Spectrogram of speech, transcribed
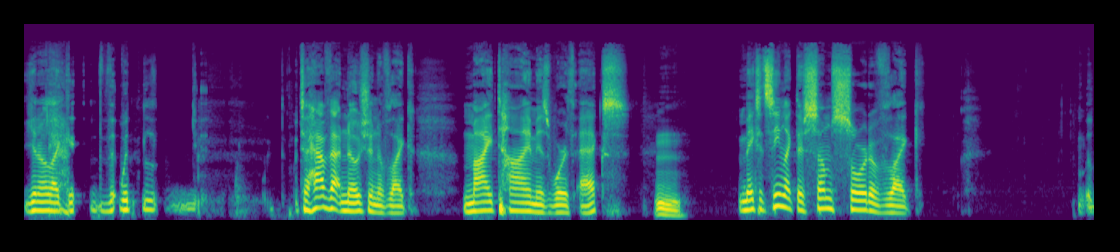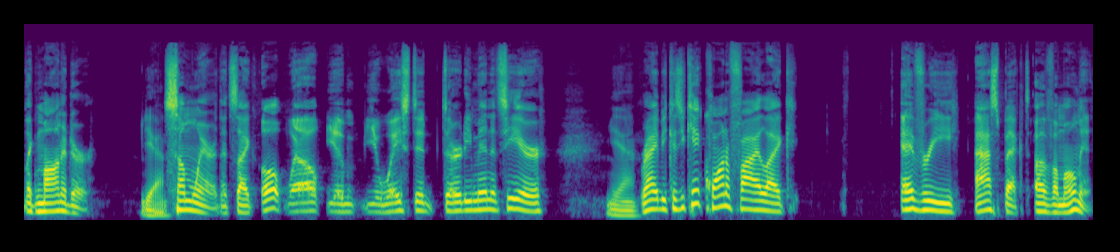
You know, like it- th- with to have that notion of like my time is worth X Mm, makes it seem like there's some sort of like like monitor yeah, somewhere that's like, oh well, you you wasted thirty minutes here, yeah, right? Because you can't quantify like every aspect of a moment,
